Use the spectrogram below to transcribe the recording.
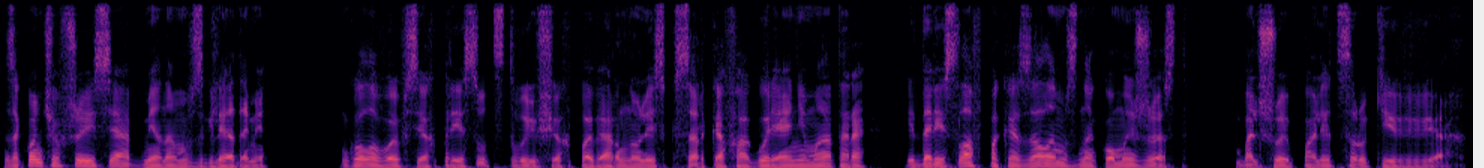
закончившиеся обменом взглядами. Головы всех присутствующих повернулись к саркофагу реаниматора, и Дарислав показал им знакомый жест — большой палец руки вверх.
